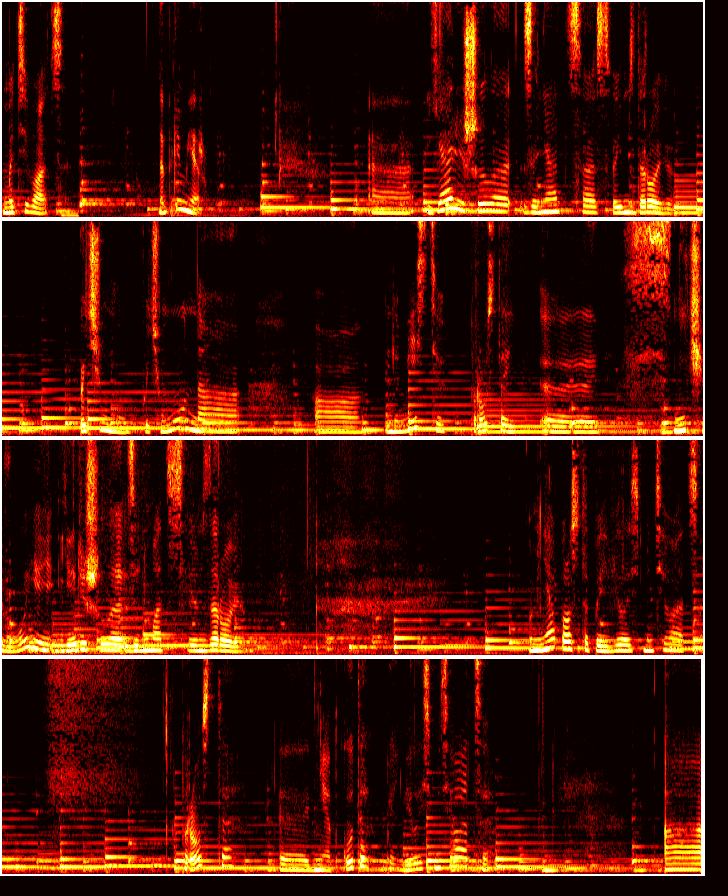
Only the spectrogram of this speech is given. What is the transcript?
мотивации. Например, я решила заняться своим здоровьем. Почему? Почему на, а, на месте просто э, с ничего я, я решила заниматься своим здоровьем? У меня просто появилась мотивация. Просто э, ниоткуда появилась мотивация. А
